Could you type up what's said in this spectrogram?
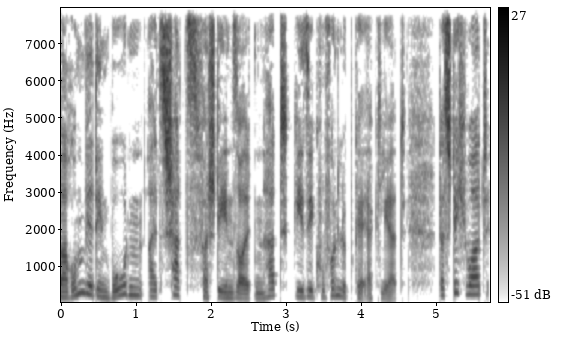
Warum wir den Boden als Schatz verstehen sollten, hat Gesiko von Lübcke erklärt. Das Stichwort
